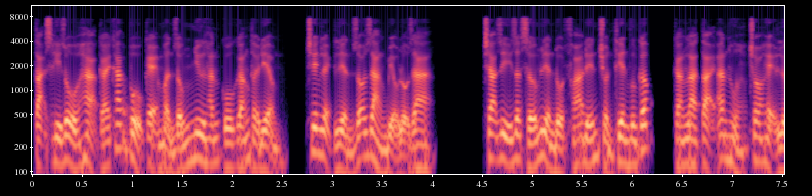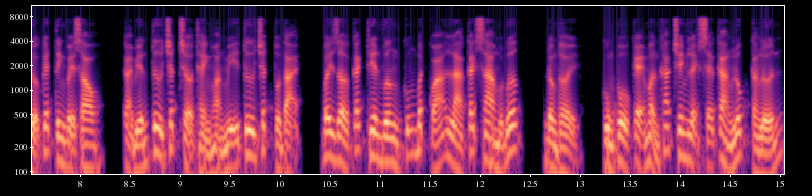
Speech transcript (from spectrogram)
tại shizu hạ cái khác bộ kệ mẩn giống như hắn cố gắng thời điểm, trên lệch liền rõ ràng biểu lộ ra cha dị rất sớm liền đột phá đến chuẩn thiên vương cấp, càng là tại ăn hưởng cho hệ lửa kết tinh về sau, cải biến tư chất trở thành hoàn mỹ tư chất tồn tại, bây giờ cách thiên vương cũng bất quá là cách xa một bước, đồng thời, cùng bộ kệ mẩn khác tranh lệch sẽ càng lúc càng lớn.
